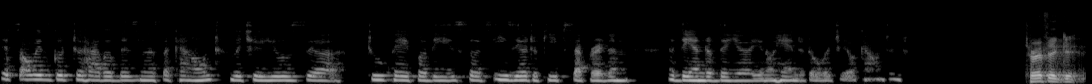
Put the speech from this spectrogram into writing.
it's always good to have a business account which you use uh, to pay for these. So it's easier to keep separate and at the end of the year, you know, hand it over to your accountant. Terrific.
